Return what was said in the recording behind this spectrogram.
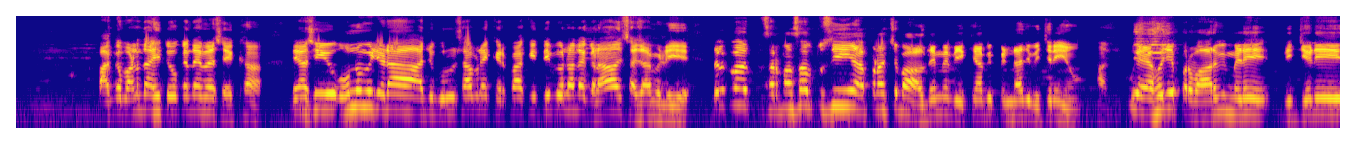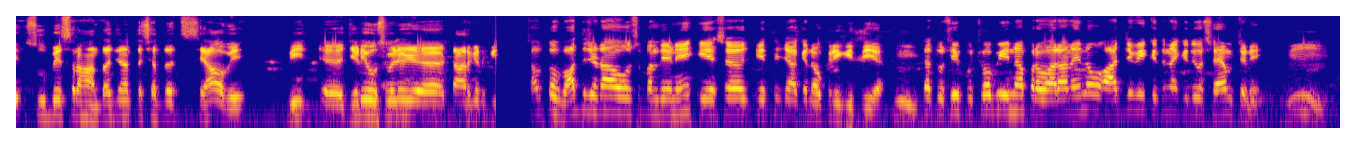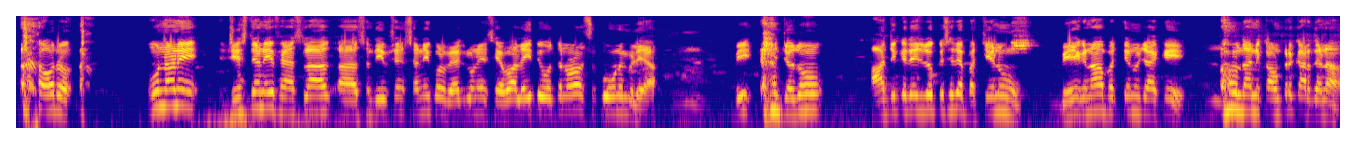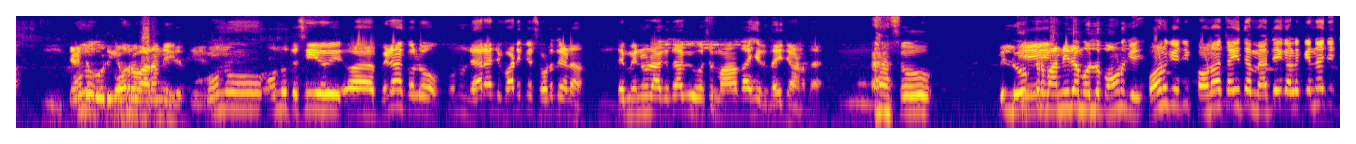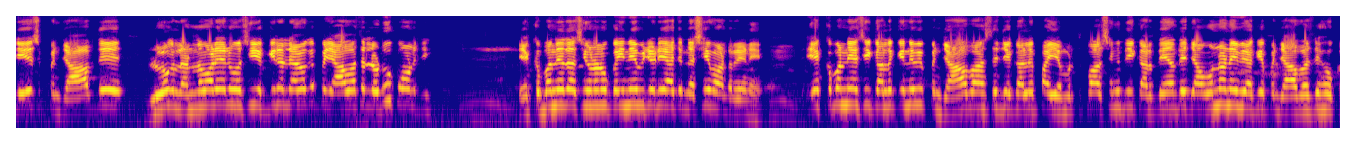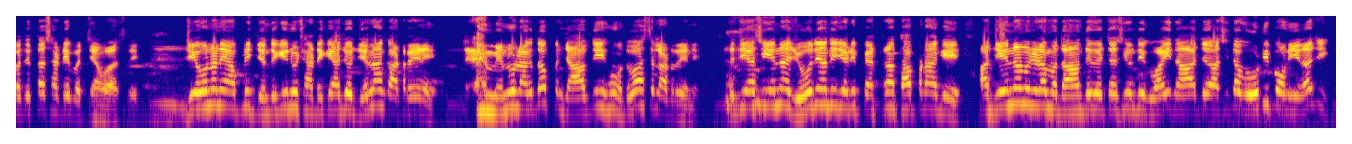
ਪੱਗ ਬੰਨਦਾ ਸੀ ਤੇ ਉਹ ਕਹਿੰਦਾ ਮੈਂ ਸਿੱਖ ਹਾਂ। ਤੇ ਅਸੀਂ ਉਹਨੂੰ ਵੀ ਜਿਹੜਾ ਅੱਜ ਗੁਰੂ ਸਾਹਿਬ ਨੇ ਕਿਰਪਾ ਕੀਤੀ ਵੀ ਉਹਨਾਂ ਦਾ ਗੁਨਾਹ ਦੀ ਸਜ਼ਾ ਮਿਲੀ ਹੈ ਬਿਲਕੁਲ ਸਰਪੰਚ ਸਾਹਿਬ ਤੁਸੀਂ ਆਪਣਾ ਝਬਾਲ ਦੇ ਮੈਂ ਵੇਖਿਆ ਵੀ ਪਿੰਡਾਂ 'ਚ ਵਿਚਰੇ ਹੋ। ਕੋਈ ਇਹੋ ਜਿਹੇ ਪਰਿਵਾਰ ਵੀ ਮਿਲੇ ਵੀ ਜਿਹੜੇ ਸੂਬੇ ਸਰਹੰਦ ਦਾ ਜਿਹਨਾਂ ਤਸ਼ੱਦਦ ਸਿਆ ਹੋਵੇ ਵੀ ਜਿਹੜੇ ਉਸ ਵੇਲੇ ਟਾਰਗੇਟ ਸਭ ਤੋਂ ਵੱਧ ਜਿਹੜਾ ਉਸ ਬੰਦੇ ਨੇ ਇਸ ਇੱਥੇ ਜਾ ਕੇ ਨੌਕਰੀ ਕੀਤੀ ਹੈ। ਤਾਂ ਤੁਸੀਂ ਪੁੱਛੋ ਵੀ ਇਹਨਾਂ ਪਰਿਵਾਰਾਂ ਨੇ ਨਾ ਅੱਜ ਵੀ ਕਿਤੇ ਨਾ ਕਿਤੇ ਉਹ ਸਹਿਮ ਚ ਨੇ ਔਰ ਉਹਨਾਂ ਨੇ ਜਿਸ ਦਿਨ ਇਹ ਫੈਸਲਾ ਸੰਦੀਪ ਸਿੰਘ ਸੰਨੀ ਕੋਲ ਵੈਗਰੂ ਨੇ ਸੇਵਾ ਲਈ ਤੇ ਉਦੋਂ ਉਹਨਾਂ ਨੂੰ ਸਕੂਨ ਮਿਲਿਆ। ਵੀ ਜਦੋਂ ਅੱਜ ਕਿਤੇ ਜਦੋਂ ਕਿਸੇ ਦੇ ਬੱਚੇ ਨੂੰ ਬੇਗਨਾ ਬੱਚੇ ਨੂੰ ਜਾ ਕੇ ਉਹਦਾ ਐਨਕਾਊਂਟਰ ਕਰ ਦੇਣਾ ਡੈਡ ਉਹਨੂੰ- ਬੋਡੀਆਂ ਉਹਨੂੰ- ਪਰਿਵਾਰਾਂ ਨੇ ਦਿੱਤੀਆਂ ਉਹਨੂੰ ਉਹਨੂੰ ਤੁਸੀਂ ਬਿਨਾਂ ਉਹਨੂੰ ਨਹਿਰਾਂ 'ਚ ਵੱਢ ਕੇ ਸੁੱਟ ਦੇਣਾ ਤੇ ਮੈਨੂੰ ਲੱਗਦਾ ਵੀ ਉਸ ਮਾਂ ਦਾ ਹਿਰਦਾ ਹੀ ਜਾਣਦਾ। ਸੋ ਵੀ ਲੋਕ ਕੁਰਬਾਨੀ ਦਾ ਮੁੱਲ ਪਾਉਣਗੇ। ਪਾਉਣਗੇ ਜੀ ਪਾਉਣਾ ਚਾਹੀਦਾ। ਮੈਂ ਤੇ ਇਹ ਗੱਲ ਕਹਿੰਦਾ ਜੀ ਜੇ ਇਸ ਪੰਜਾਬ ਦੇ ਲੋਕ ਲੜਨ ਵਾਲਿਆਂ ਨੂੰ ਅਸੀਂ ਅੱਗੇ ਨਾ ਲਿਆਵਾਂਗੇ ਪੰਜਾਬ ਵਾਸਤੇ ਲੜੂ ਕੌਣ ਜੀ? ਇੱਕ ਬੰਨੇ ਤਾਂ ਅਸੀਂ ਉਹਨਾਂ ਨੂੰ ਕਹਿੰਦੇ ਵੀ ਜਿਹੜੇ ਅੱਜ ਨਸ਼ੇ ਵੰਡ ਰਹੇ ਨੇ ਇੱਕ ਬੰਨੇ ਅਸੀਂ ਗੱਲ ਕਹਿੰਦੇ ਵੀ ਪੰਜਾਬ ਵਾਸਤੇ ਜੇ ਗੱਲ ਭਾਈ ਅਮਰਤਪਾਲ ਸਿੰਘ ਦੀ ਕਰਦੇ ਆਂ ਤੇ ਜਾਂ ਉਹਨਾਂ ਨੇ ਵੀ ਅੱਗੇ ਪੰਜਾਬ ਵਾਸਤੇ ਹੁੱਕ ਦਿੱਤਾ ਸਾਡੇ ਬੱਚਿਆਂ ਵਾਸਤੇ। ਜੇ ਉਹਨਾਂ ਨੇ ਆਪਣੀ ਜ਼ਿੰਦਗੀ ਨੂੰ ਛੱਡ ਕੇ ਅੱਜ ਉਹ ਜੇਲ੍ਹਾਂ ਕੱਟ ਰਹੇ ਨੇ ਮੈਨੂੰ ਲੱਗਦਾ ਉਹ ਪੰਜਾਬ ਦੀ ਹੋਂਦ ਵਾਸਤੇ ਲੜ ਰਹੇ ਨੇ। ਤੇ ਜੇ ਅਸੀਂ ਇਹਨਾਂ ਯੋਧਿਆਂ ਦੀ ਜਿਹੜੀ ਪੈਟਰਨਾਂ ਥਾਪਣਾਂਗੇ ਅੱਜ ਇਹਨਾਂ ਨੂੰ ਜਿਹੜਾ ਮੈਦਾਨ ਦੇ ਵਿੱਚ ਅਸੀਂ ਉਹਦੀ ਅਗਵਾਈ ਨਾ ਅੱਜ ਅਸੀਂ ਤਾਂ ਵੋਟ ਹੀ ਪਾਉਣੀ ਹੈ ਨਾ ਜੀ।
